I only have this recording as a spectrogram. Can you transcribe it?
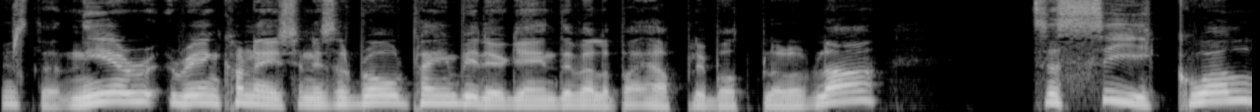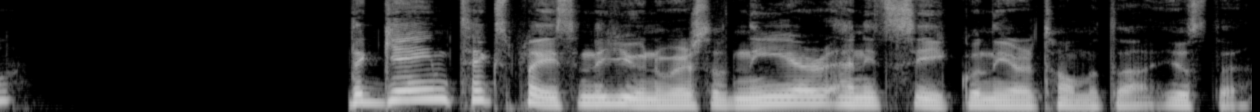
Just det. Near Reincarnation is a role-playing video game developed by Applebot, bla bla bla. It's a sequel. The game takes place in the universe of Near and its sequel Near Automata. Just det.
